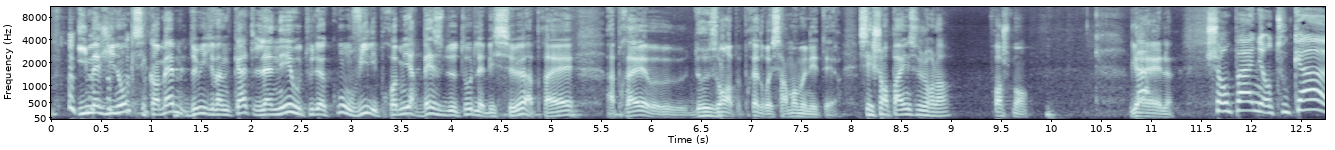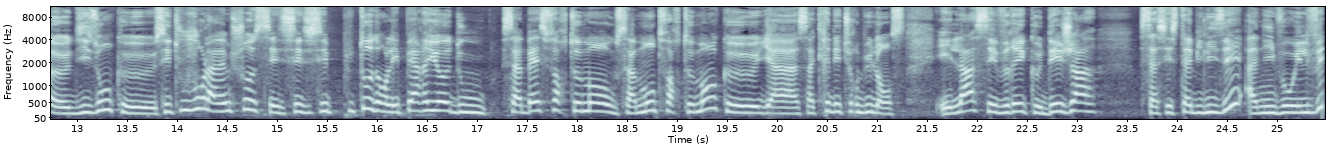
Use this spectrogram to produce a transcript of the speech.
imaginons que c'est quand même 2024, l'année où tout d'un coup on vit les premières baisses de taux de la BCE après, après euh, deux ans à peu près de resserrement monétaire. C'est champagne ce jour-là? Franchement Gaël. Bah, champagne, en tout cas, euh, disons que c'est toujours la même chose. C'est plutôt dans les périodes où ça baisse fortement, où ça monte fortement, que y a, ça crée des turbulences. Et là, c'est vrai que déjà, ça s'est stabilisé à niveau élevé,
